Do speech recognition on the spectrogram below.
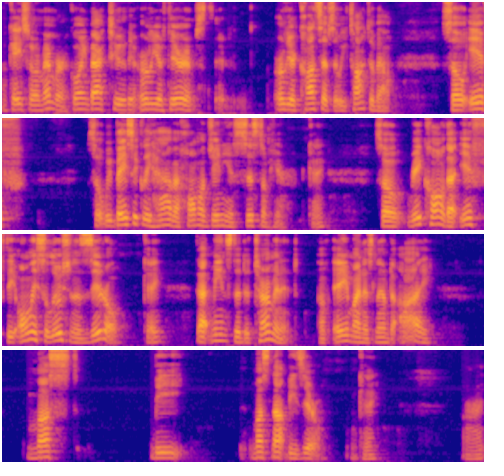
okay, so remember, going back to the earlier theorems, the earlier concepts that we talked about. So if, so we basically have a homogeneous system here, okay? So recall that if the only solution is zero, okay, that means the determinant of a minus lambda i must be must not be zero okay? All right.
